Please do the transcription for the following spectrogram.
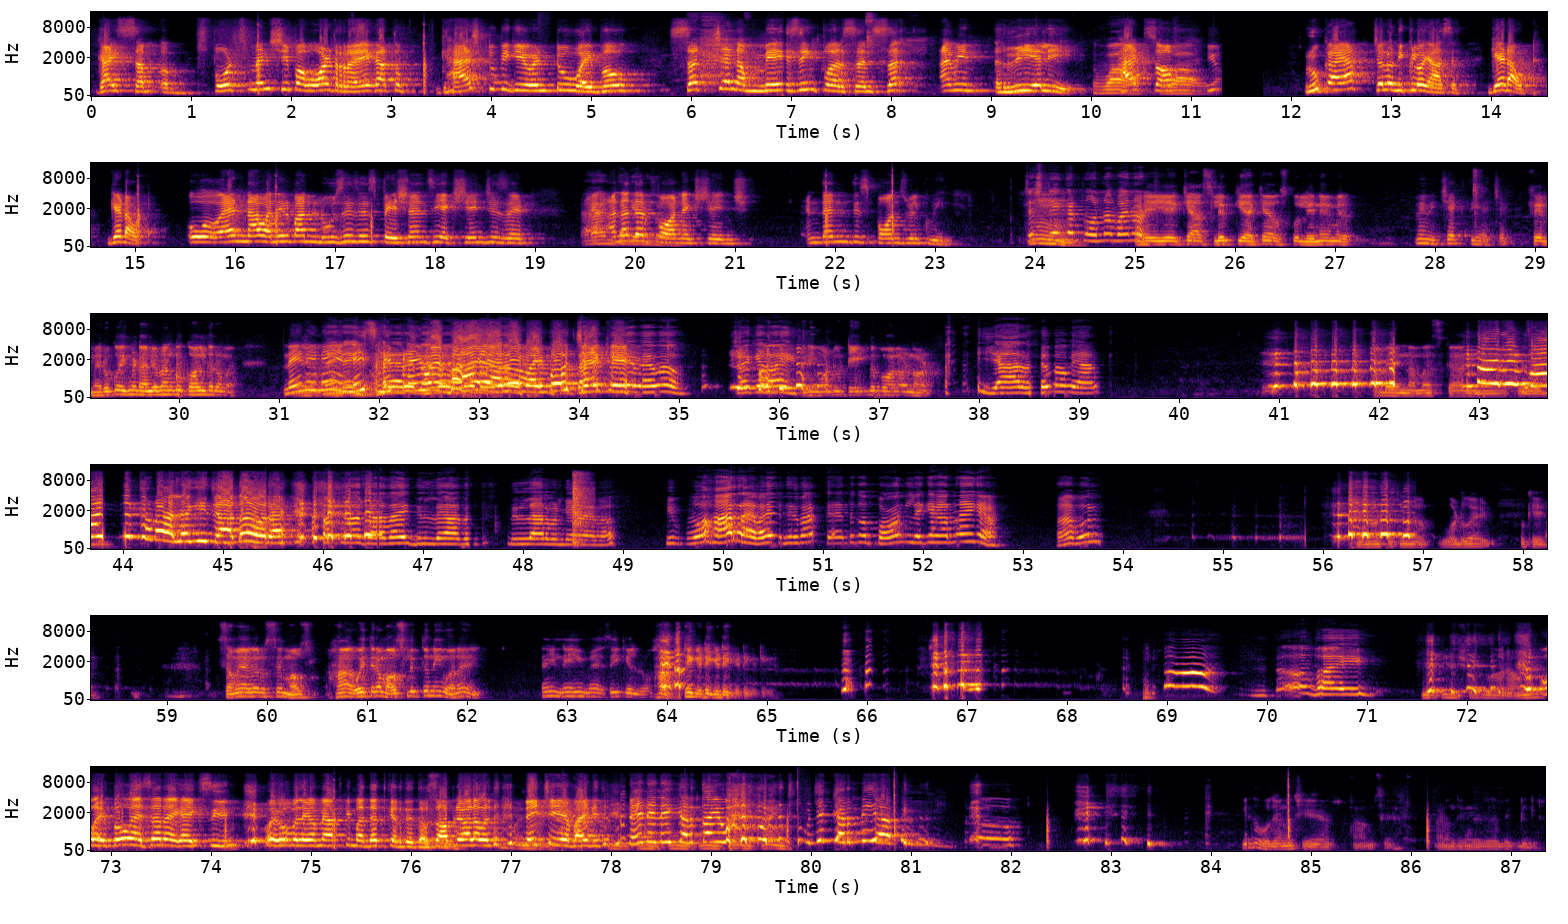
गाइस सब स्पोर्ट्समैनशिप अवार्ड रहेगा तो has to be given to Vaibhav such an amazing person sir I mean really hats off you rook आया चलो निकलो यहाँ से. Get out get out and now Anirban loses his patience he exchanges it another pawn exchange and then this pawns will queen just take that pawn ना why not अरे ये क्या slip किया क्या उसको लेने में नहीं नहीं check दिया check. फिर मैं रुको एक मिनट अनिर्बान को कॉल करूँ मैं। नहीं नहीं नहीं नहीं, स्लिप अरे, नहीं हुआ भाई अरे वैभव Time चेक है वैभव check है भाई। Do you want to take the pawn or not? यार वैभव यार। अबे नमस्कार अरे भाई ये थोड़ा अलग ही ज़्यादा हो रहा है। थोड़ा ज़्यादा ही दिलदार दिलदार बन गया वैभव। वो हार रहा है भाई निर्वाह कहते को pawn लेके हारना है क्या? हाँ बोल। Up. What do I? Okay. समय अगर उससे माउस हाँ वही तेरा माउस स्लिप तो नहीं हुआ ना नहीं नहीं मैं ऐसे ही खेल रहा हूँ हाँ ठीक है ठीक है ठीक है ठीक है ठीक है ओ भाई. वैभव ऐसा रहेगा एक सीन वैभव बोलेगा मैं आपकी मदद कर देता हूँ सामने वाला बोलता नहीं चाहिए भाई नहीं चाहिए नहीं नहीं नहीं करता ही वो मुझे करनी है आपकी ओ, ये तो हो जाना चाहिए यार आराम से I don't think that is a big deal.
